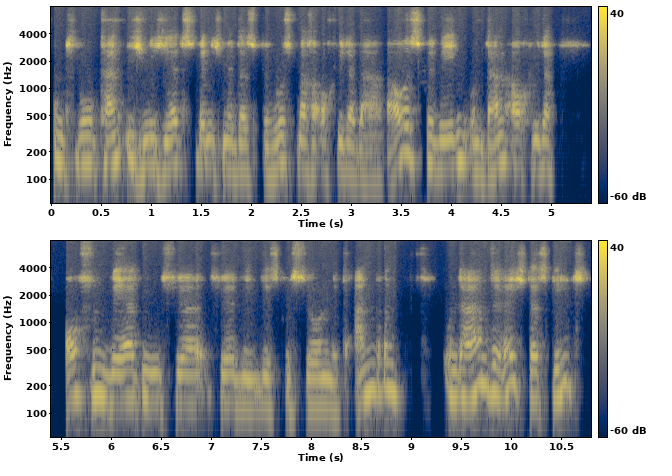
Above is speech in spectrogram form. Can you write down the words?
Und wo kann ich mich jetzt, wenn ich mir das bewusst mache, auch wieder da rausbewegen und dann auch wieder offen werden für, für die Diskussion mit anderen? Und da haben Sie recht, das gilt,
